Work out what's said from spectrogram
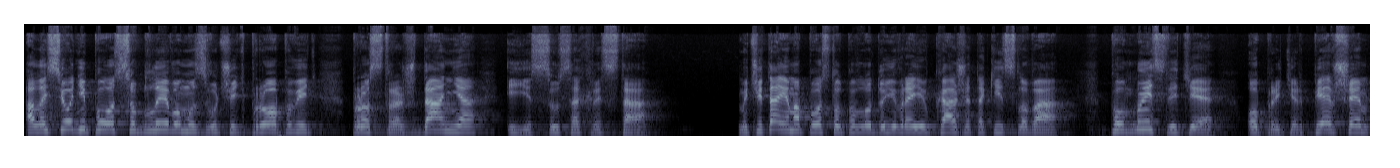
Але сьогодні по-особливому звучить проповідь про страждання Ісуса Христа. Ми читаємо апостол Павло до євреїв каже такі слова: помислите о претерпевшем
